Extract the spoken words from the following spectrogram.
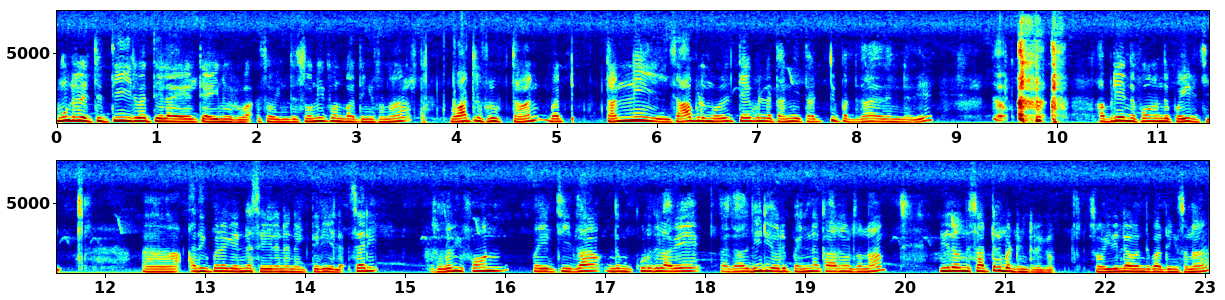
மூன்று லட்சத்தி இருபத்தி ஏழாயிரத்தி ஐநூறுரூவா. ஸோ இந்த சோனி ஃபோன் பார்த்தீங்க சொன்னால் வாட்டர் ப்ரூஃப் தான் பட் தண்ணி சாப்பிடும்போது டேபிளில் தண்ணி தட்டுப்பட்டு தான் இருந்தது. அப்படியே இந்த ஃபோன் வந்து போயிடுச்சு அதுக்கு பிறகு என்ன செய்கிறேன்னு எனக்கு தெரியல. சரி சரி ஃபோன் பயிற்சி தான் இந்த கூடுதலாகவே அதாவது வீடியோ எடுப்பேன் என்ன காரணம்னு சொன்னால் இதில் வந்து ஷட்டர் பட்டன் இருக்கும். ஸோ இதில் வந்து பார்த்தீங்க சொன்னால்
